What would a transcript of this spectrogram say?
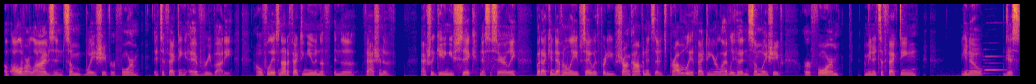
of all of our lives in some way shape or form. It's affecting everybody. Hopefully it's not affecting you in the in the fashion of actually getting you sick necessarily but i can definitely say with pretty strong confidence that it's probably affecting your livelihood in some way shape or form. I mean it's affecting you know just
